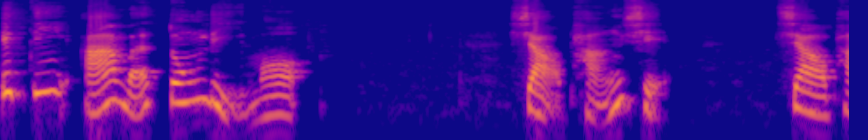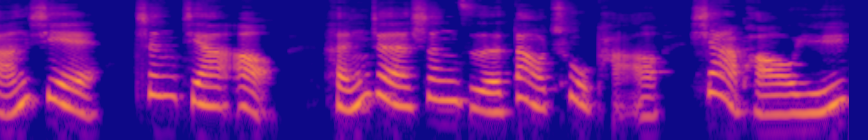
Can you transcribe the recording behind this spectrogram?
一点也不懂礼貌。小螃蟹小螃蟹真骄傲横着身子到处跑吓跑鱼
